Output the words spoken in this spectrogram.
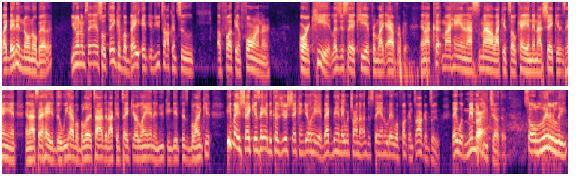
like they didn't know no better. You know what I'm saying? So think of a ba- if, if you talking to a fucking foreigner or a kid, let's just say a kid from like Africa, and I cut my hand and I smile like it's okay, and then I shake his hand and I say, Hey, do we have a blood tie that I can take your land and you can get this blanket? He may shake his head because you're shaking your head. Back then, they were trying to understand who they were fucking talking to. They would mimic right. each other. So literally,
